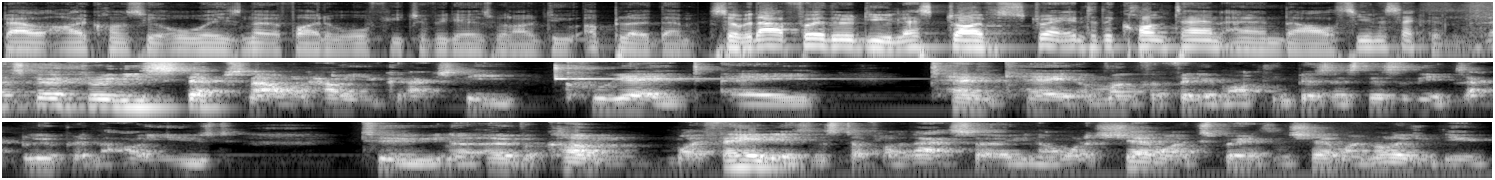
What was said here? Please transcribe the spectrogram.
bell icon so you're always notified of all future videos when I do upload them. So without further ado, let's dive straight into the content and I'll see you in a second. Let's go through these steps now on how you can actually create a 10k a month affiliate marketing business. This is the exact blueprint that I used to, you know, overcome my failures and stuff like that. So, you know, I want to share my experience and share my knowledge with you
